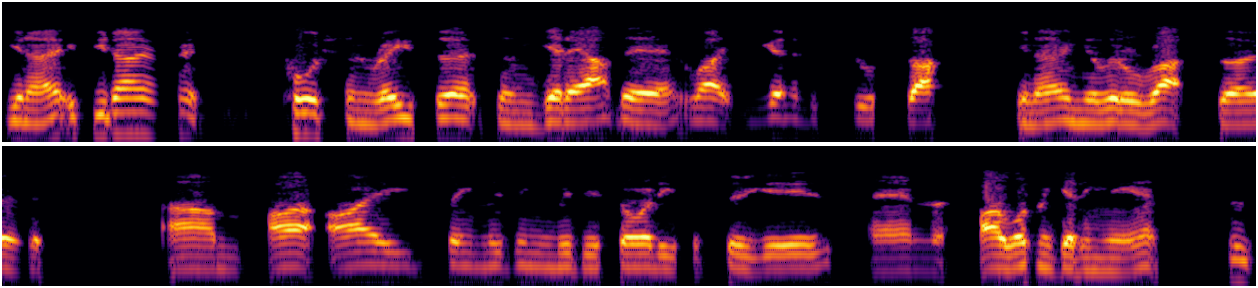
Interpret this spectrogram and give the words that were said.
you know if you don't push and research and get out there, like you're going to be still stuck, you know, in your little rut. So um, I, I've been living with this already for two years, and I wasn't getting the answers.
